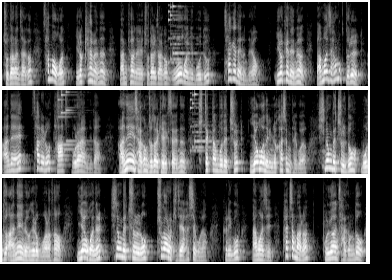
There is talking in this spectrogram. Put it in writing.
조달한 자금 3억 원 이렇게 하면은 남편의 조달 자금 5억 원이 모두 차게 되는데요. 이렇게 되면 나머지 항목들을 아내의 사례로 다 몰아야 합니다. 아내의 자금 조달 계획서에는 주택담보대출 2억 원을 입력하시면 되고요. 신용대출도 모두 아내의 명의로 몰아서 2억 원을 신용대출로 추가로 기재하시고요. 그리고 나머지 8천만 원 보유한 자금도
